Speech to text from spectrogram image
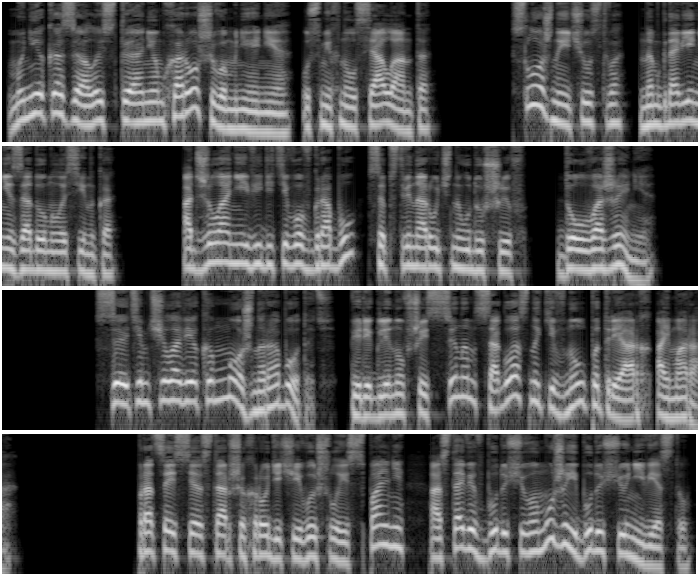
«Мне казалось, ты о нем хорошего мнения», — усмехнулся Аланта. «Сложные чувства», — на мгновение задумалась Инка. От желания видеть его в гробу, собственноручно удушив, до уважения. «С этим человеком можно работать», Переглянувшись с сыном, согласно кивнул патриарх Аймара. Процессия старших родичей вышла из спальни, оставив будущего мужа и будущую невесту.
